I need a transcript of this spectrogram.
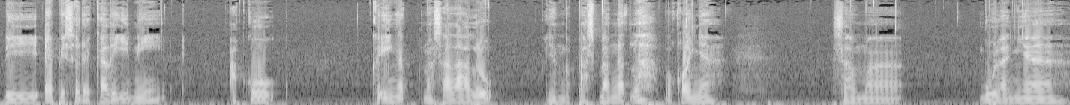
Di episode kali ini aku keinget masa lalu yang ngepas banget lah pokoknya sama bulannya.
